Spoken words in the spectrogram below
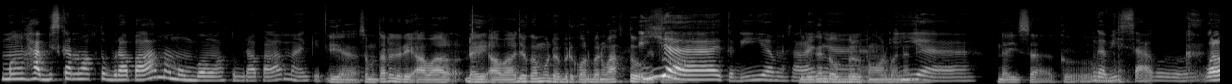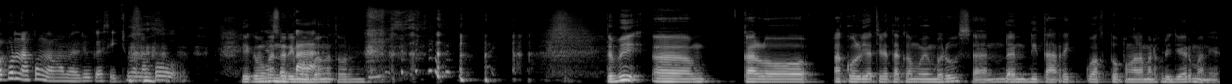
menghabiskan waktu berapa lama membuang waktu berapa lama gitu Iya, sementara dari awal dari awal aja kamu udah berkorban waktu. gitu. Iya, itu dia masalahnya. kan double pengorbanannya. Iya, Nggak bisa aku. nggak bisa aku. Walaupun aku nggak ngomel juga sih, cuman aku Ya kamu kan nerima suka. banget orangnya. Tapi em, kalau aku lihat cerita kamu yang barusan dan ditarik waktu pengalaman aku di Jerman ya,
